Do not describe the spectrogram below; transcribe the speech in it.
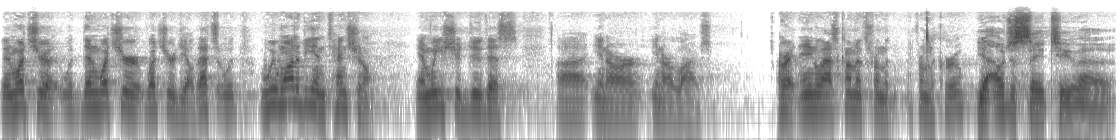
Then what's your then what's your what's your deal? That's we want to be intentional, and we should do this uh, in our in our lives. All right. Any last comments from the from the crew? Yeah, I'll just say to uh,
